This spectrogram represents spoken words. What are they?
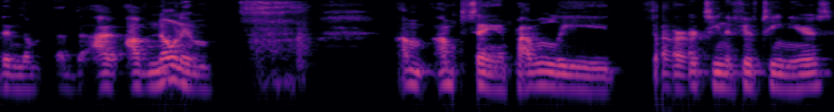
Then the, the I, I've known him. I'm I'm saying probably 13 to 15 years,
